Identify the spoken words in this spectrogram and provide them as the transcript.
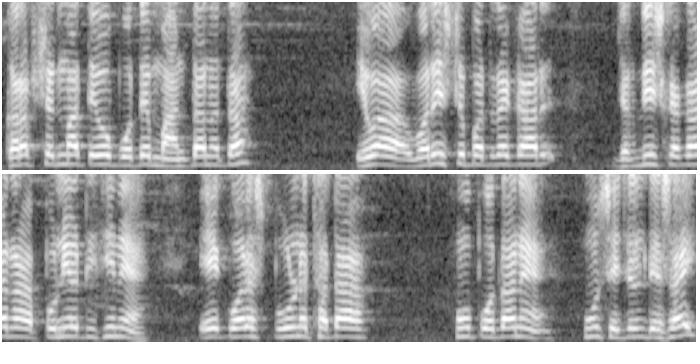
કરપ્શનમાં તેઓ પોતે માનતા નહોતા. એવા વરિષ્ઠ પત્રકાર જગદીશ કાકાના પુણ્યતિથિને એક વર્ષ પૂર્ણ થતાં હું પોતાને, હું સેજલ દેસાઈ,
